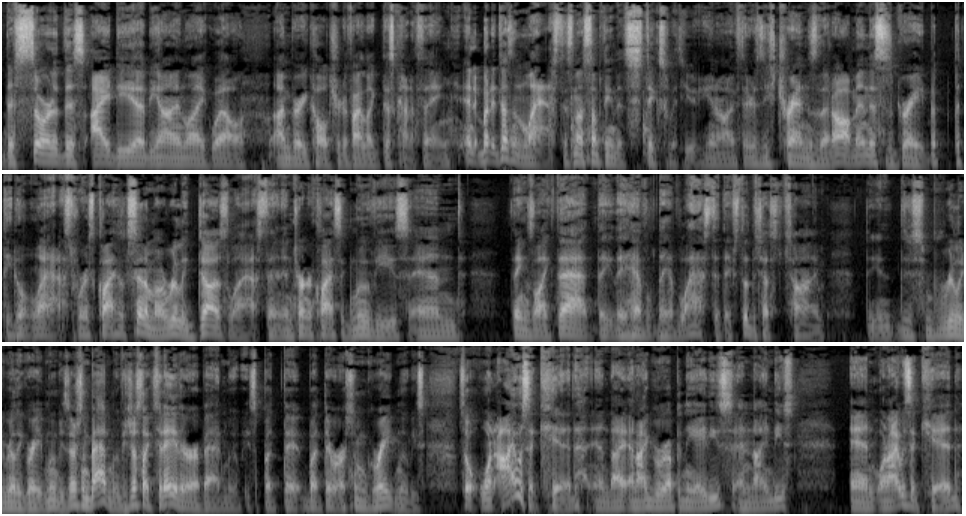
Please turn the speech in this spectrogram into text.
this sort of this idea behind like, well, I'm very cultured if I like this kind of thing. And but it doesn't last. It's not something that sticks with you. You know, if there's these trends that, oh man, this is great, but but they don't last. Whereas classic cinema really does last. And, and Turner Classic Movies and things like that, they, they have they have lasted. They've stood the test of time. The, there's some really really great movies. There's some bad movies, just like today there are bad movies, but but there are some great movies. So when I was a kid, and I and I grew up in the 80s and 90s, and when I was a kid,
